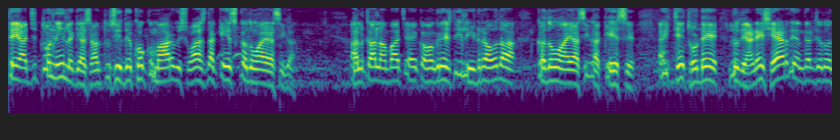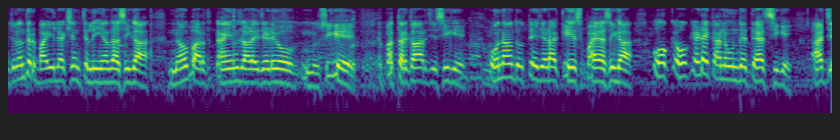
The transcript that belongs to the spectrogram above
ਤੇ ਅੱਜ ਤੋਂ ਨਹੀਂ ਲੱਗਿਆ ਸਾਹਿਬ। ਤੁਸੀਂ ਦੇਖੋ ਕੁਮਾਰ ਵਿਸ਼ਵਾਸ ਦਾ ਕੇਸ ਕਦੋਂ ਆਇਆ ਸੀਗਾ? ਹਲਕਾ ਲੰਬਾ ਚਾਹੇ ਕਾਂਗਰਸ ਦੀ ਲੀਡਰ ਆ, ਉਹਦਾ ਕਦੋਂ ਆਇਆ ਸੀਗਾ ਕੇਸ? ਇੱਥੇ ਤੁਹਾਡੇ ਲੁਧਿਆਣੇ ਸ਼ਹਿਰ ਦੇ ਅੰਦਰ ਜਦੋਂ ਜਲੰਧਰ ਬਾਈ ਇਲੈਕਸ਼ਨ ਚੱਲੀ ਜਾਂਦਾ ਸੀਗਾ, ਨਵ ਭਾਰਤ ਟਾਈਮਜ਼ ਵਾਲੇ ਜਿਹੜੇ ਉਹ ਸੀਗੇ, ਪੱਤਰਕਾਰ ਜੀ ਸੀਗੇ, ਉਹਨਾਂ ਦੇ ਉੱਤੇ ਜਿਹੜਾ ਕੇਸ ਪਾਇਆ ਸੀਗਾ, ਉਹ ਉਹ ਕਿਹੜੇ ਕਾਨੂੰਨ ਦੇ ਤਹਿਤ ਸੀਗੇ? ਅੱਜ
